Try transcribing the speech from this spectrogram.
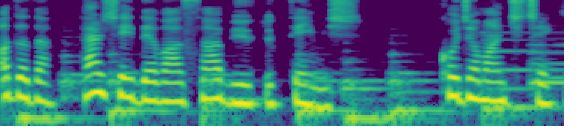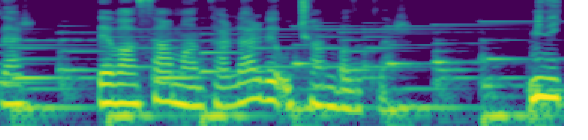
Adada her şey devasa büyüklükteymiş. Kocaman çiçekler, devasa mantarlar ve uçan balıklar. Minik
